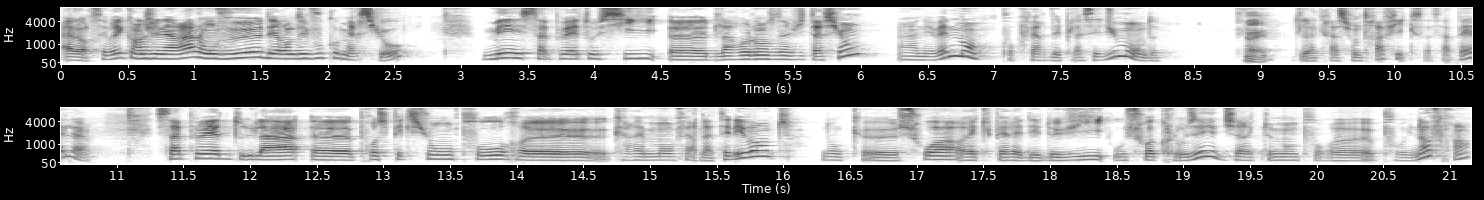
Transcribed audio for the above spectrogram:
Alors, c'est vrai qu'en général, on veut des rendez-vous commerciaux, mais ça peut être aussi euh, de la relance d'invitation à un événement pour faire déplacer du monde. Ouais. de la création de trafic, ça s'appelle. Ça peut être de la euh, prospection pour euh, carrément faire de la télévente, donc euh, soit récupérer des devis ou soit closer directement pour euh, pour une offre. Hein.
